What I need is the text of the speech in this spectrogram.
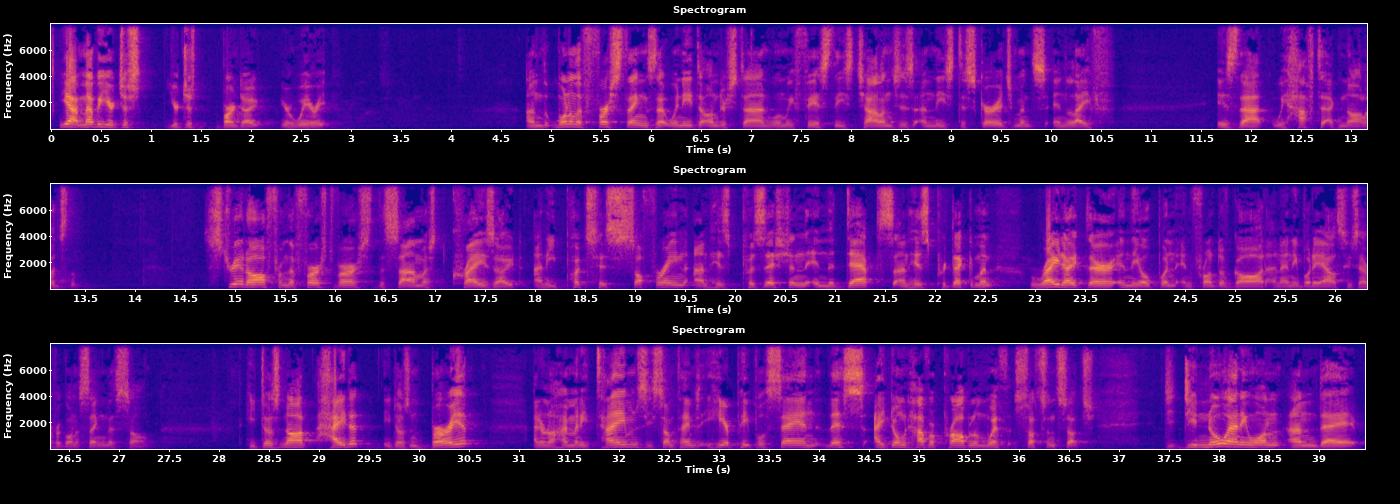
yeah, maybe you're just you're just burnt out, you're weary. And one of the first things that we need to understand when we face these challenges and these discouragements in life is that we have to acknowledge them. Straight off from the first verse, the psalmist cries out and he puts his suffering and his position in the depths and his predicament right out there in the open in front of God and anybody else who's ever going to sing this song. He does not hide it, he doesn't bury it, I don't know how many times you sometimes hear people saying this, I don't have a problem with such and such. Do, you know anyone and uh,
